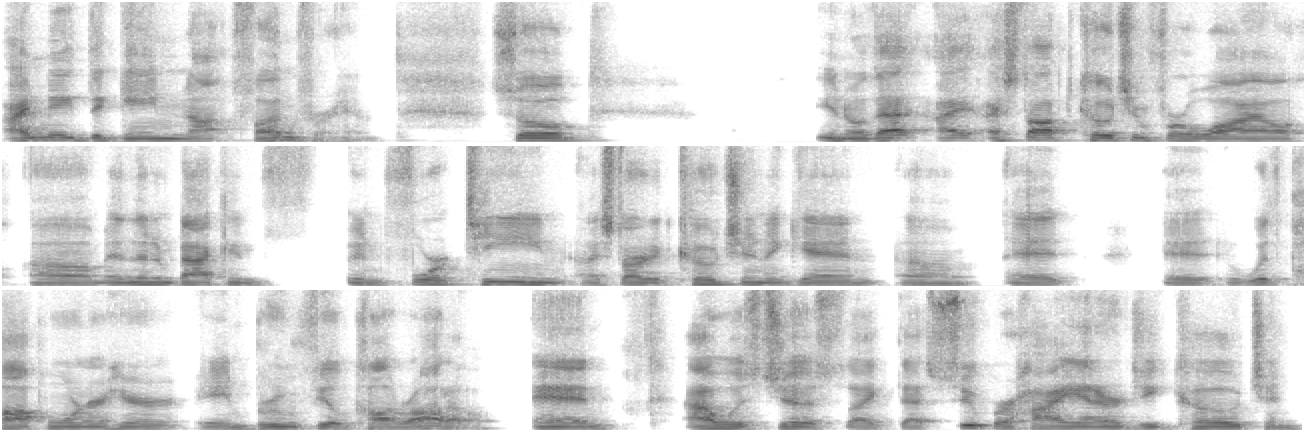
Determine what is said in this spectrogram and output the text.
I made the game not fun for him. So, you know, that I, I stopped coaching for a while. Um, and then back in, in 14, I started coaching again um, at, at, with Pop Warner here in Broomfield, Colorado. And I was just like that super high energy coach, and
